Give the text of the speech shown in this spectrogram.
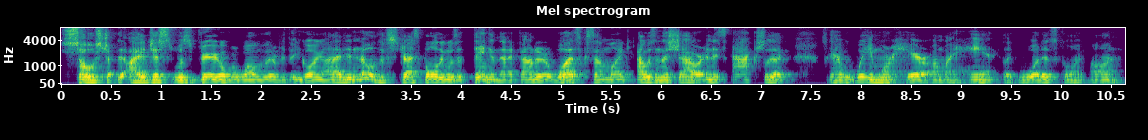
so stre- I just was very overwhelmed with everything going on. I didn't know the stress balding was a thing, and then I found out it was because I'm like I was in the shower, and it's actually like it's like I have way more hair on my hand. Like what is going on?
